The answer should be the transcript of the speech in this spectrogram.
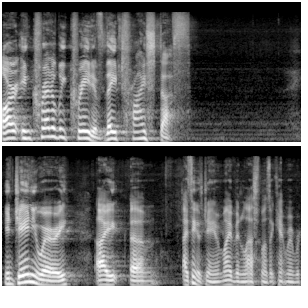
are incredibly creative, they try stuff. In January, I, um, I think it was January, it might have been last month, I can't remember.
